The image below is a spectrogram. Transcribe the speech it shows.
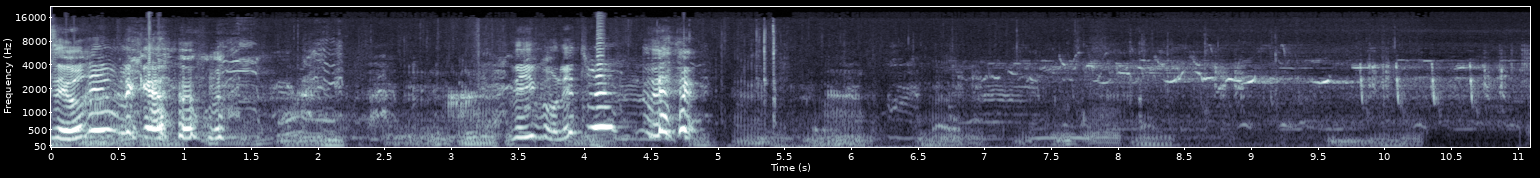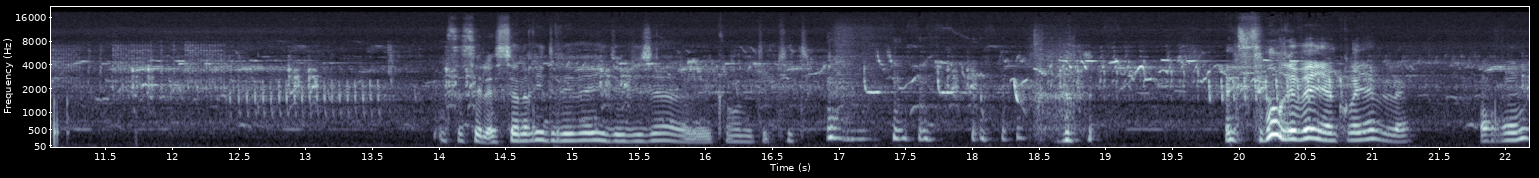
c'est horrible quand même Mais ils vont les tuer Ça, c'est la sonnerie de réveil de Lisa euh, quand on était petite. C'était un réveil incroyable, là. En rond.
